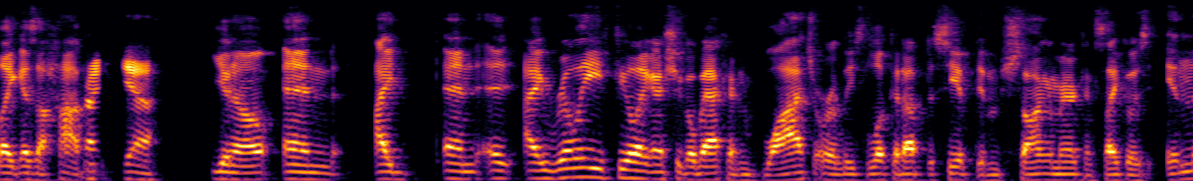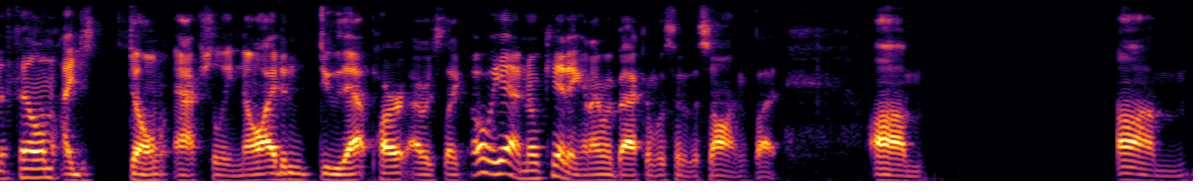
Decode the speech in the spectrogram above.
like as a hobby, Right. Yeah. you know. And I and it, I really feel like I should go back and watch or at least look it up to see if the song American Psycho is in the film. I just don't actually know. I didn't do that part. I was like, oh yeah, no kidding, and I went back and listened to the song, but um um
